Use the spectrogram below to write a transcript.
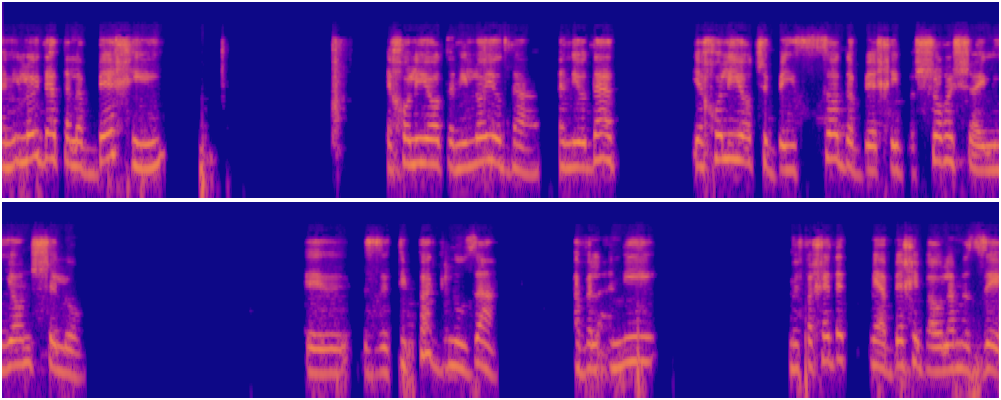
אני לא יודעת על הבכי, יכול להיות, אני לא יודעת. אני יודעת, יכול להיות שביסוד הבכי, בשורש העליון שלו, אה, זה טיפה גנוזה, אבל אני מפחדת מהבכי בעולם הזה.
